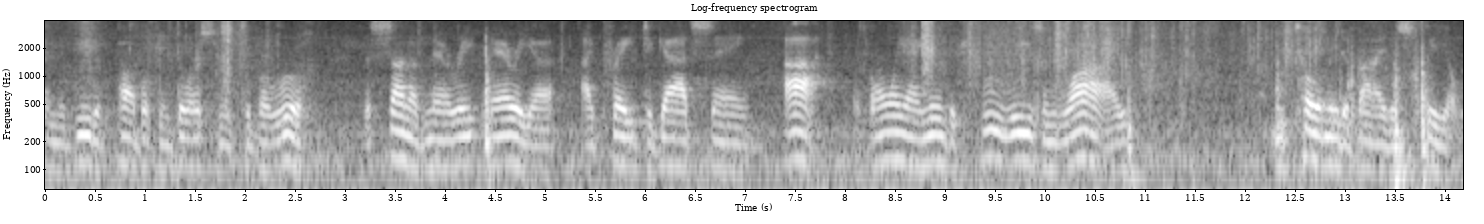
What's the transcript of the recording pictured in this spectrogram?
and the deed of public endorsement to Baruch, the son of Neri- Neriah, I prayed to God, saying, Ah, if only I knew the true reason why you told me to buy this field.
